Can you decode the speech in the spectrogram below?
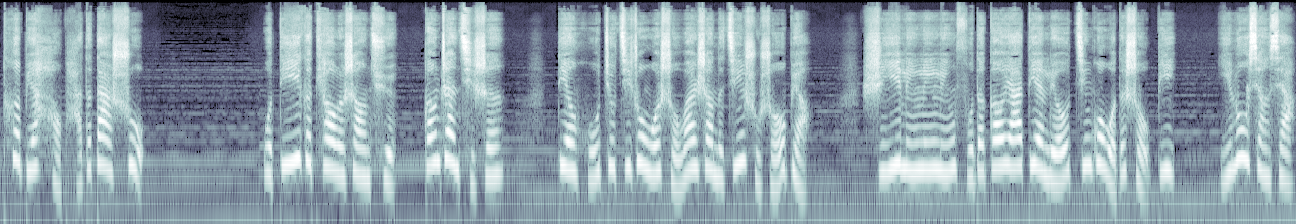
特别好爬的大树。我第一个跳了上去，刚站起身，电弧就击中我手腕上的金属手表，十一零零零伏的高压电流经过我的手臂，一路向下，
